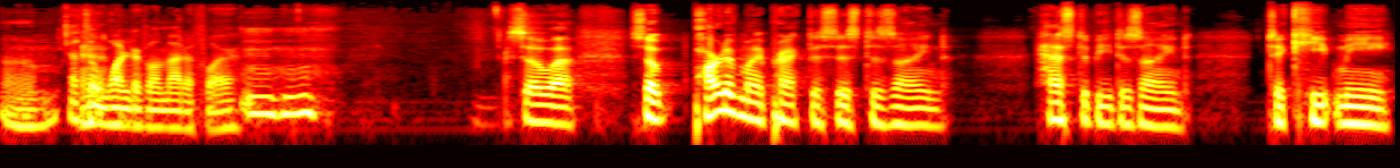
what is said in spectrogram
um, that's and, a wonderful metaphor mm-hmm. so uh, so part of my practice is designed has to be designed to keep me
